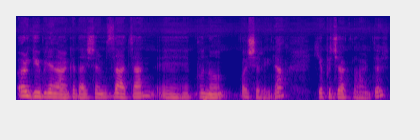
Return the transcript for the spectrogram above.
Örgüyü bilen arkadaşlarım zaten e, bunu başarıyla yapacaklardır.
